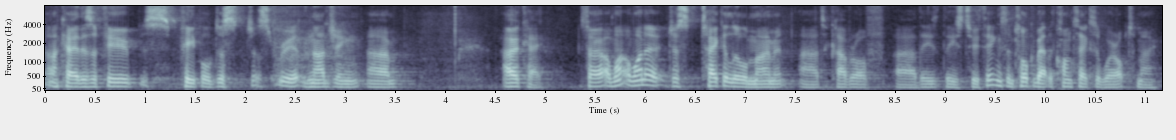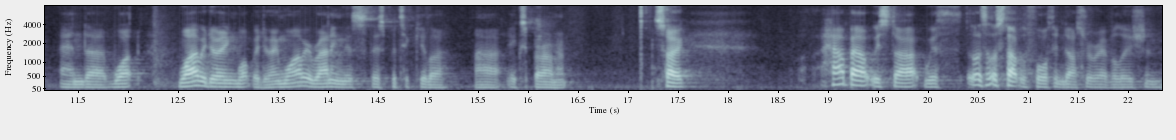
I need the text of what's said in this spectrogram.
Okay, there's a few people just, just nudging. Um, okay, so I, I want to just take a little moment uh, to cover off uh, these, these two things and talk about the context of Wear Optimo and uh, what why are we doing what we're doing? Why are we running this, this particular uh, experiment? So how about we start with, let's, let's start with the fourth industrial revolution,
